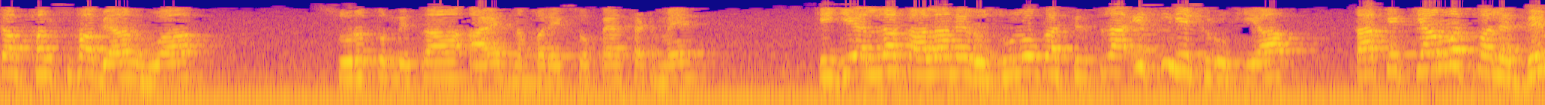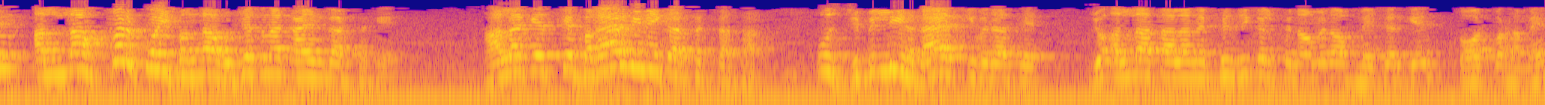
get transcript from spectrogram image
کا فلسفہ بیان ہوا۔ سورت النساء آیت نمبر ایک سو پینسٹھ میں کہ یہ اللہ تعالیٰ نے رسولوں کا سلسلہ اس لیے شروع کیا تاکہ قیامت والے دن اللہ پر کوئی بندہ حجت نہ قائم کر سکے۔ حالانکہ اس کے بغیر بھی نہیں کر سکتا تھا۔ اس جبلی ہدایت کی وجہ سے جو اللہ تعالیٰ نے فزیکل فینومینا آف نیچر کے طور پر ہمیں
